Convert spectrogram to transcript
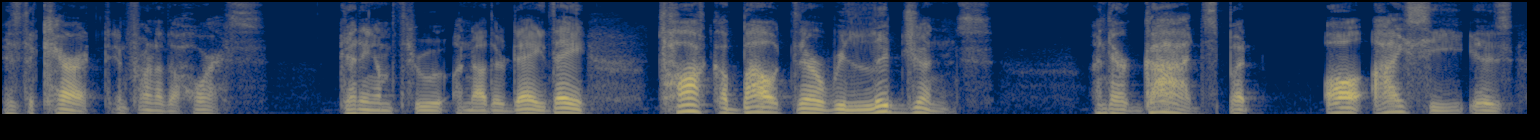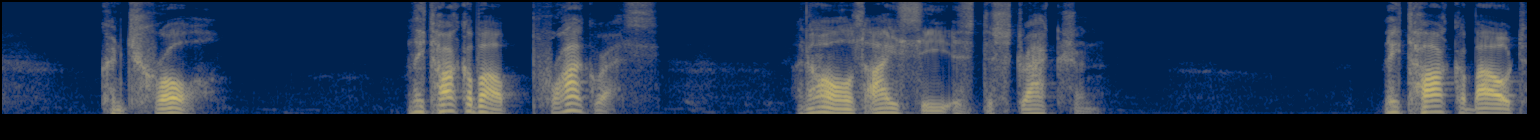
is the carrot in front of the horse getting them through another day. They talk about their religions and their gods, but all I see is control. And they talk about progress, and all I see is distraction. They talk about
